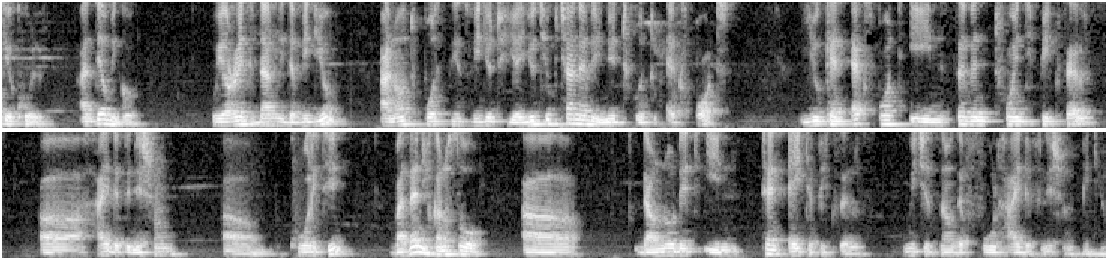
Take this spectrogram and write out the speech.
Okay, cool. And there we go. We already done with the video. And now to post this video to your YouTube channel, you need to go to export. You can export in 720 pixels, uh, high definition um, quality. But then you can also uh, download it in 1080 pixels, which is now the full high definition video.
